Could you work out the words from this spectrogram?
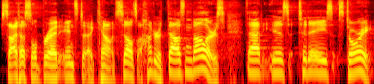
Side Hustle Bread Insta account sells $100,000. That is today's story.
